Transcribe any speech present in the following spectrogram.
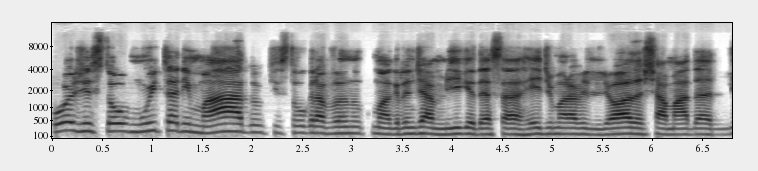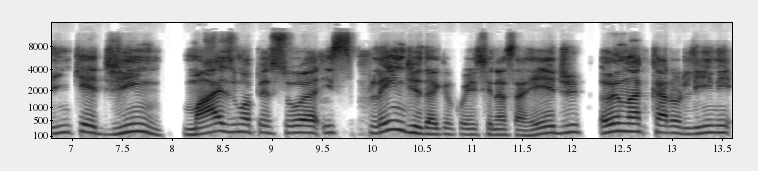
Hoje estou muito animado que estou gravando com uma grande amiga dessa rede maravilhosa chamada LinkedIn mais uma pessoa esplêndida que eu conheci nessa rede, Ana Caroline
